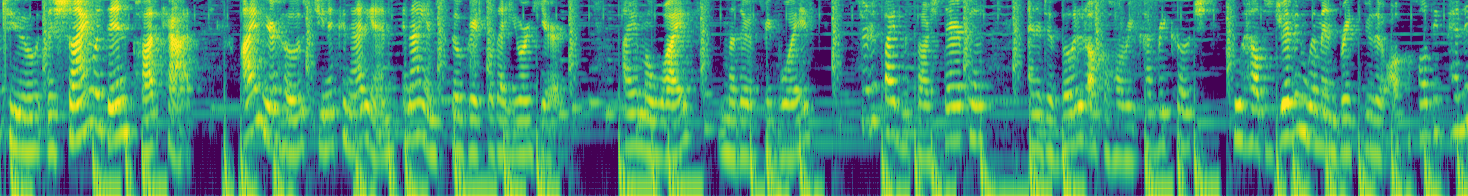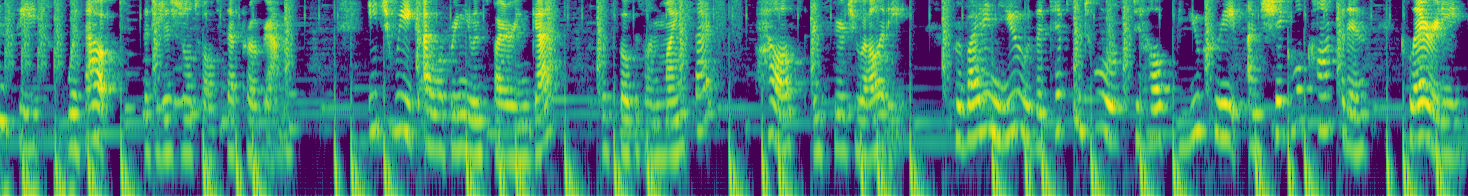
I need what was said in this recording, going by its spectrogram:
to the Shine Within podcast. I'm your host, Gina Canadian, and I am so grateful that you are here. I am a wife, mother of three boys, certified massage therapist, and a devoted alcohol recovery coach who helps driven women break through their alcohol dependency without the traditional 12 step program. Each week, I will bring you inspiring guests with focus on mindset, health, and spirituality providing you the tips and tools to help you create unshakable confidence, clarity,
